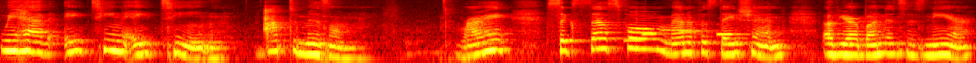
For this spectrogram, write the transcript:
We have 1818. Optimism. right? Successful manifestation of your abundance is near.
